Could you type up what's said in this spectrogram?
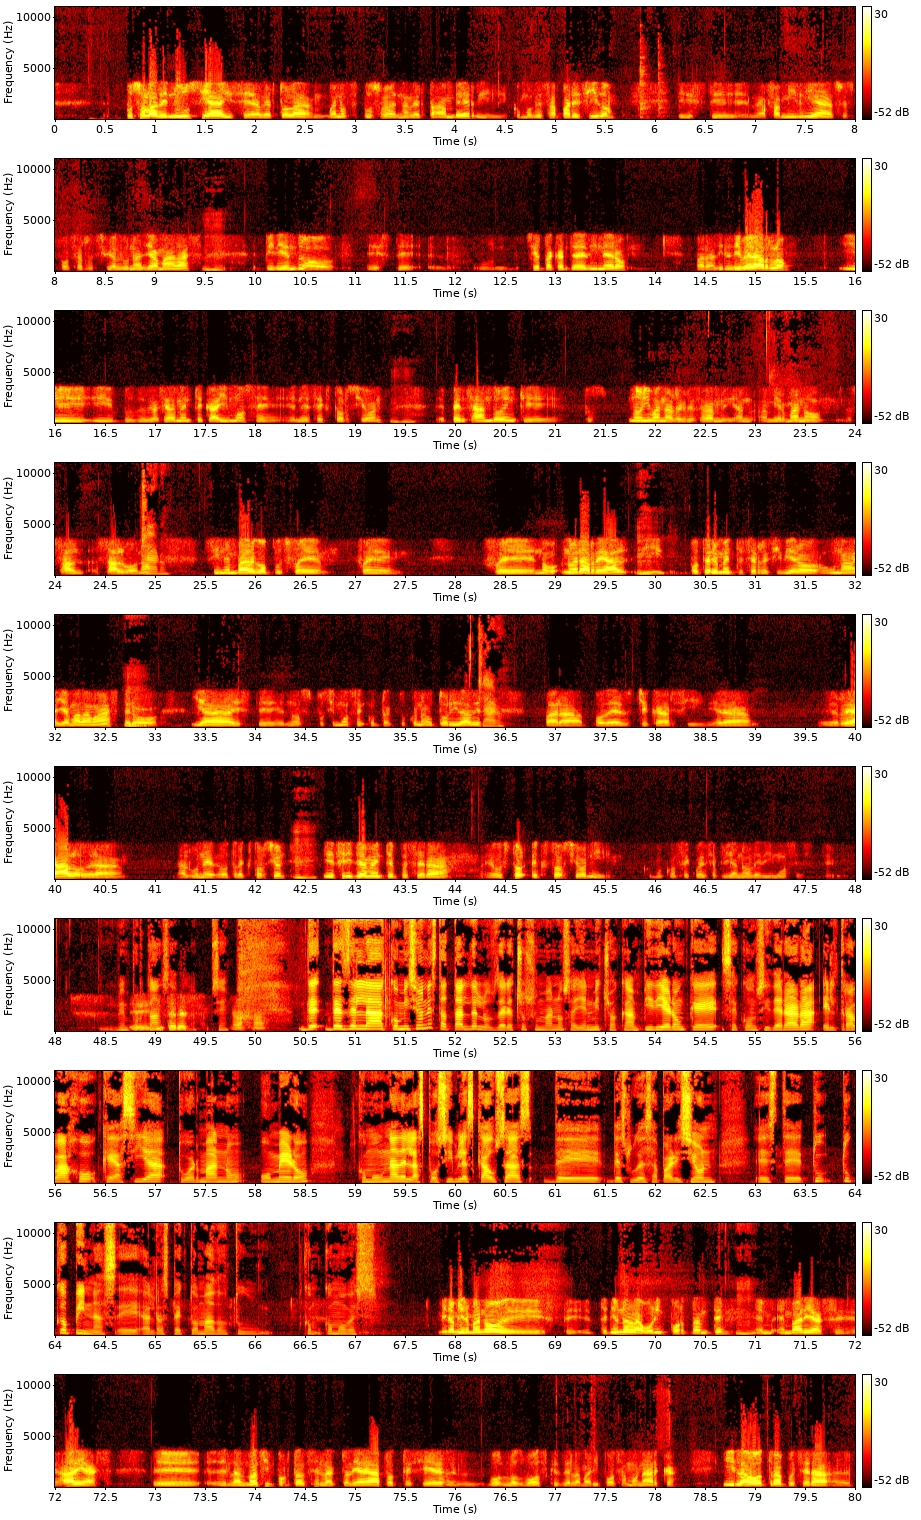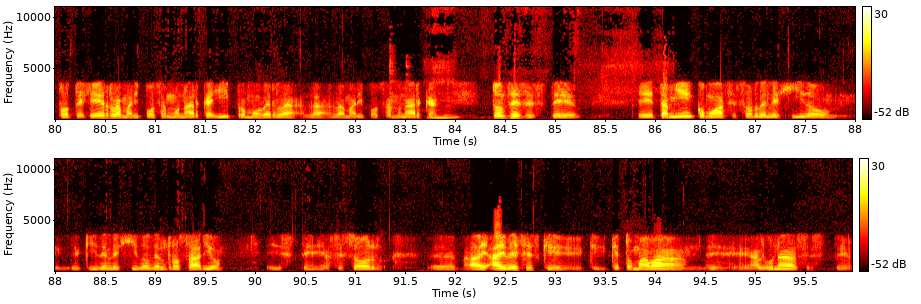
puso la denuncia y se alertó la, bueno, se puso en alerta Amber y como desaparecido, este, la familia, su esposa recibió algunas llamadas pidiendo, este, cierta cantidad de dinero para liberarlo y, pues desgraciadamente caímos en, esa extorsión eh, pensando en que pues no iban a regresar a mi, a, mi hermano salvo no sin embargo pues fue fue fue no no era real y posteriormente se recibieron una llamada más pero ya este nos pusimos en contacto con autoridades para poder checar si era eh, real o era alguna otra extorsión. Y definitivamente pues era extorsión y como consecuencia pues ya no le dimos este eh, interés. desde la Comisión Estatal de los Derechos Humanos allá en Michoacán pidieron que se considerara el trabajo que hacía tu hermano Homero como una de las posibles causas de, de su desaparición. Este, ¿tú, ¿Tú qué opinas eh, al respecto, Amado? ¿Tú cómo, cómo ves? Mira, mi hermano este, tenía una labor importante en, varias eh, áreas. Eh, las más importantes en la actualidad era proteger los bosques de la mariposa monarca y la otra pues era eh, proteger la mariposa monarca y promover la, la, mariposa monarca. Entonces, este, también como asesor de elegido, de aquí de elegido del Rosario, este, asesor, hay, hay, veces que, que, tomaba algunas este,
